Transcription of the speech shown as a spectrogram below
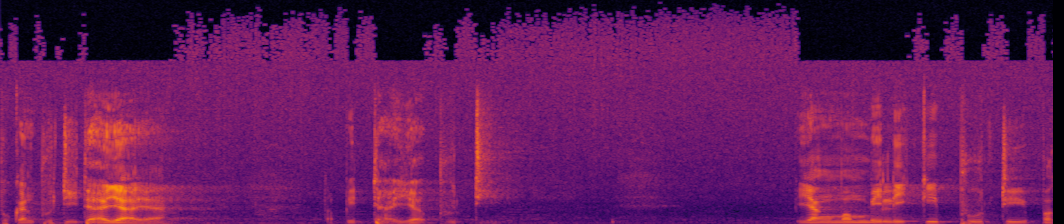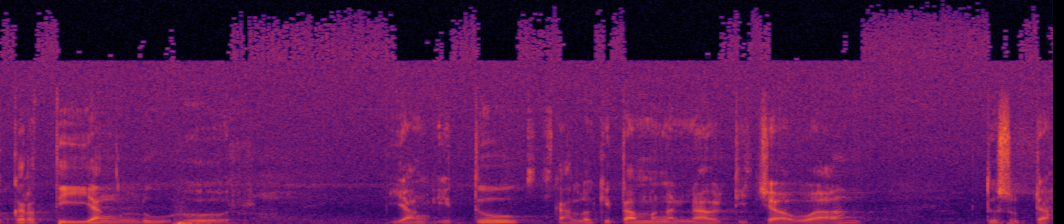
Bukan budidaya ya, tapi daya budi. Yang memiliki budi pekerti yang luhur. Yang itu kalau kita mengenal di Jawa itu sudah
